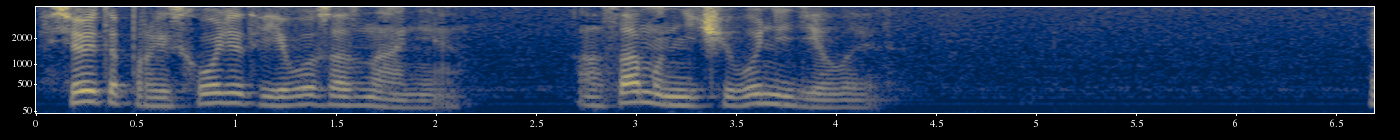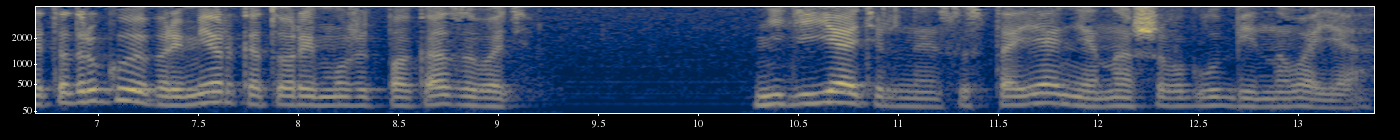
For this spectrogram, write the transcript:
Все это происходит в его сознании, а сам он ничего не делает. Это другой пример, который может показывать недеятельное состояние нашего глубинного «я».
